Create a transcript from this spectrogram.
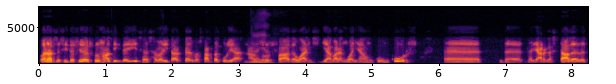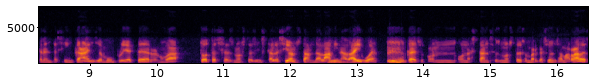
Bueno, la situació del Club Nàutic de Lliça, la veritat que és bastant peculiar. Nosaltres ah, ja. fa 10 anys ja varen guanyar un concurs eh, de, de llarga estada, de 35 anys, amb un projecte de renovar totes les nostres instal·lacions, tant de làmina d'aigua, que és on, on estan les nostres embarcacions amarrades,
